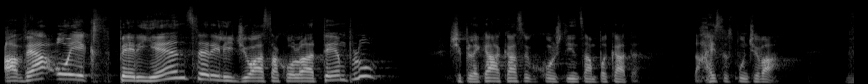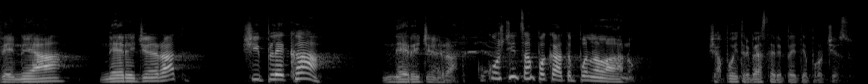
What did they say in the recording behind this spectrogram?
avea o experiență religioasă acolo la templu și pleca acasă cu conștiința împăcată. Dar hai să spun ceva. Venea neregenerat și pleca neregenerat. Cu conștiința împăcată până la anul. Și apoi trebuia să repete procesul.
